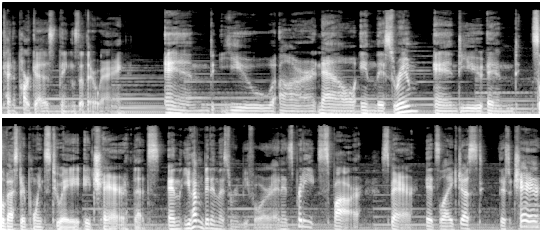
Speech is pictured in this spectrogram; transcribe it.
kind of parkas things that they're wearing. And you are now in this room, and you and Sylvester points to a, a chair that's and you haven't been in this room before, and it's pretty spar spare. It's like just there's a chair,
